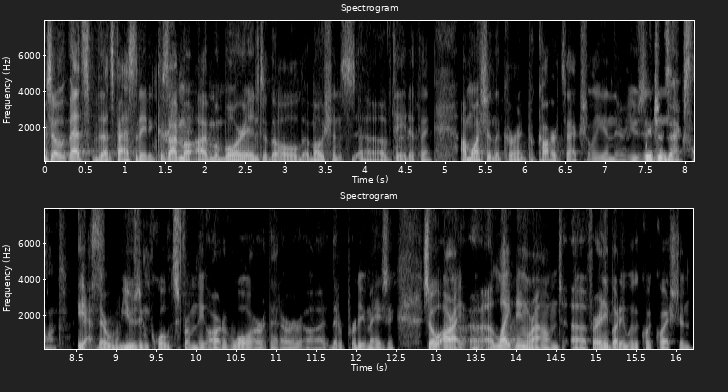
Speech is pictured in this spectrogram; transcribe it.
so that's that's fascinating because I'm a, I'm a more into the whole emotions uh, of data thing. I'm watching the current Picards actually, and they're using Which is excellent. Yeah, they're using quotes from the Art of War that are uh, that are pretty amazing. So, all right, uh, lightning round uh, for anybody with a quick question.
